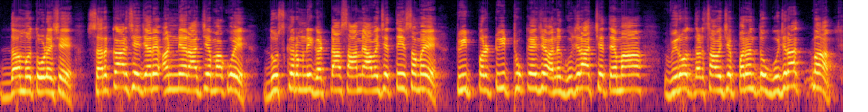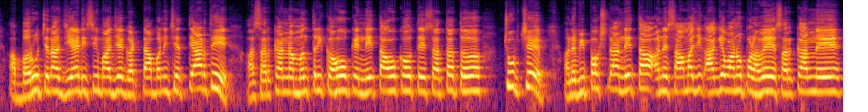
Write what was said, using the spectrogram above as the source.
દમ તોડે છે. સરકાર છે, જ્યારે અન્ય રાજ્યમાં કોઈ દુષ્કર્મની ઘટના સામે આવે છે, તે સમયે ટ્વીટ પર ટ્વીટ ઠોકે છે અને ગુજરાત છે, તેમાં વિરોધ દર્શાવે છે. પરંતુ ગુજરાતમાં આ ભરૂચના જીઆઈડીસીમાં જે ઘટના બની છે, ત્યારથી આ સરકારના મંત્રી કહો કે નેતાઓ કહો, તે સતત ચૂપ છે. અને વિપક્ષના નેતા અને સામાજિક આગેવાનો પણ હવે સરકારને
